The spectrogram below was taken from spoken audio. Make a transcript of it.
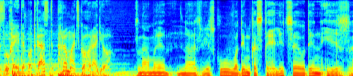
Ви слухаєте подкаст громадського радіо. З нами на зв'язку Вадим Кастелі. Це один із е,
